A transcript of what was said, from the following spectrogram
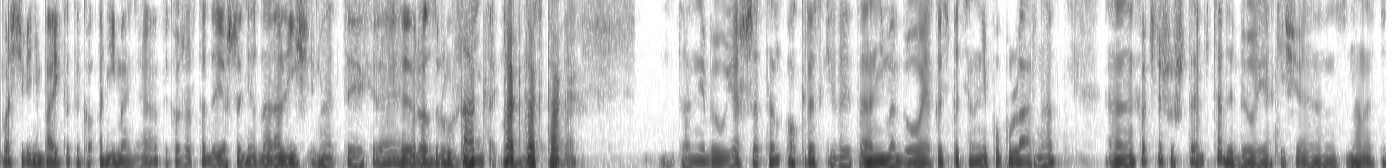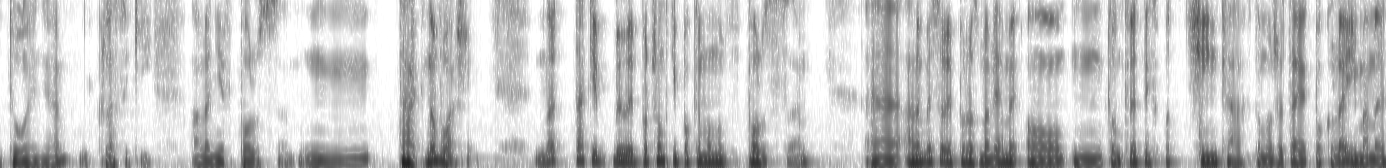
Właściwie nie bajka, tylko anime, nie? Tylko, że wtedy jeszcze nie znaliśmy tych e, rozróżnień. Tak, tak, tak, tak. To nie był jeszcze ten okres, kiedy te anime było jakoś specjalnie popularne. Chociaż już te, wtedy były jakieś znane tytuły, nie? Klasyki, ale nie w Polsce. Tak, no właśnie. No takie były początki Pokémonów w Polsce, e, ale my sobie porozmawiamy o mm, konkretnych odcinkach. To może tak jak po kolei mamy.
